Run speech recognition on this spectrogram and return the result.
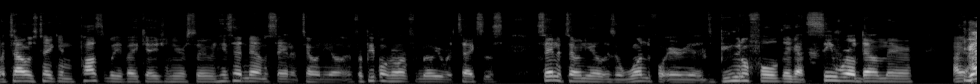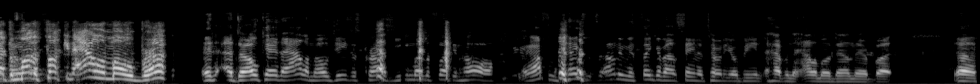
Uh, Tyler's taking possibly a vacation here soon. He's heading down to San Antonio. And for people who aren't familiar with Texas, San Antonio is a wonderful area. It's beautiful. They got SeaWorld down there. I, you got the motherfucking Alamo, bruh. And, uh, okay, the Alamo, Jesus Christ, you motherfucking hall. Like, I'm from Texas. I don't even think about San Antonio being having the Alamo down there. But uh,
